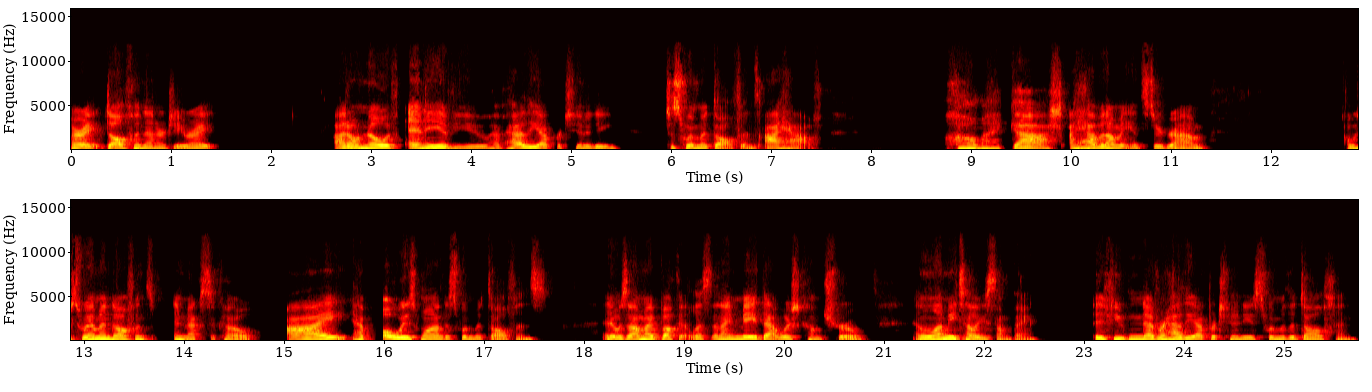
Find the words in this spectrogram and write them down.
All right, dolphin energy, right? I don't know if any of you have had the opportunity to swim with dolphins. I have. Oh my gosh, I have it on my Instagram we swam in dolphins in Mexico. I have always wanted to swim with dolphins, and it was on my bucket list, and I made that wish come true. And let me tell you something if you've never had the opportunity to swim with a dolphin,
